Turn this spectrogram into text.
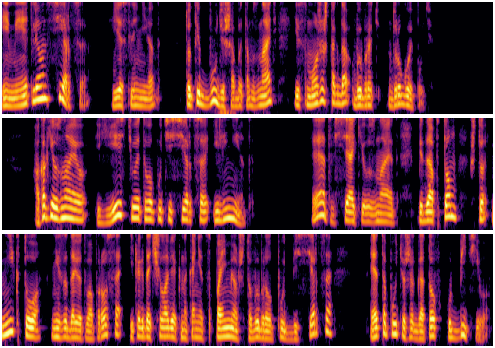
имеет ли он сердце? Если нет, то ты будешь об этом знать и сможешь тогда выбрать другой путь. А как я узнаю, есть у этого пути сердце или нет? Это всякий узнает. Беда в том, что никто не задает вопроса, и когда человек наконец поймет, что выбрал путь без сердца, это путь уже готов убить его.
